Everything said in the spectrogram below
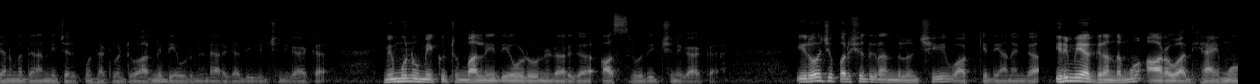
జన్మదినాన్ని జరుపుకున్నటువంటి వారిని దేవుడు నిండారుగా దీవించినగాక మిమ్మును మీ కుటుంబాలని దేవుడు నిండారుగా ఆశీర్వదించినగాక ఈరోజు పరిశుద్ధ గ్రంథం నుంచి వాక్య ధ్యానంగా ఇరిమియా గ్రంథము ఆరవ అధ్యాయము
